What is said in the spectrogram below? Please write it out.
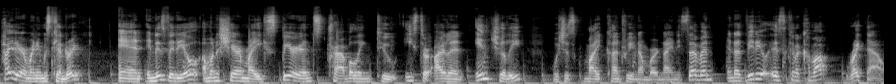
Hi there, my name is Kendrick, and in this video, I'm going to share my experience traveling to Easter Island in Chile, which is my country number 97, and that video is going to come up right now.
